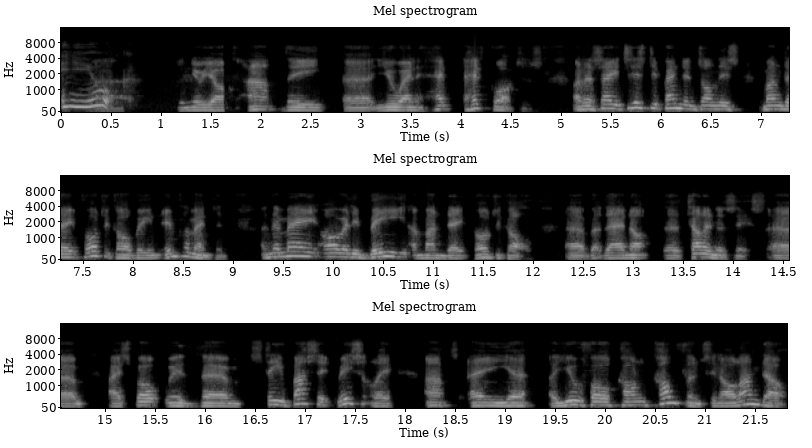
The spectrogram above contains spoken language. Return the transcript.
in New York in New York at the uh, UN head, headquarters. And I say it is dependent on this mandate protocol being implemented. And there may already be a mandate protocol, uh, but they're not uh, telling us this. Um, I spoke with um, Steve Bassett recently at a, uh, a UFOCon conference in Orlando,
